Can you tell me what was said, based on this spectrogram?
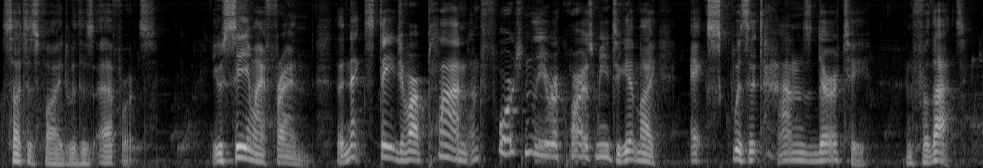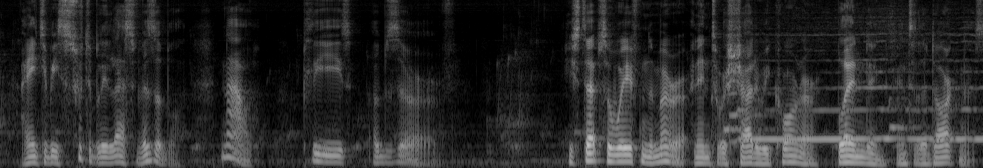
satisfied with his efforts. You see, my friend, the next stage of our plan unfortunately requires me to get my exquisite hands dirty, and for that, I need to be suitably less visible. Now, please observe. He steps away from the mirror and into a shadowy corner, blending into the darkness.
